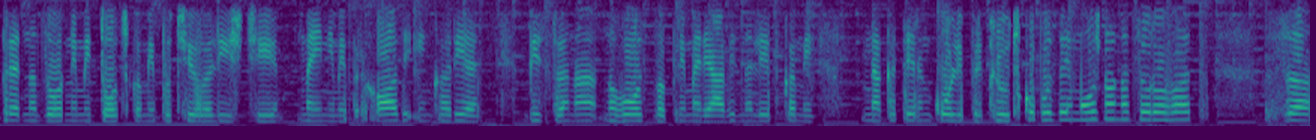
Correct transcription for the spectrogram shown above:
pred nadzornimi točkami, počivališči, mejnimi prehodi in kar je bistvena novost v primerjavi z nalepkami, na katerem koli priključku bo zdaj možno nadzorovati z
